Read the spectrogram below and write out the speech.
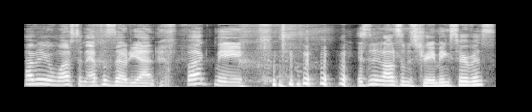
haven't even watched an episode yet. Fuck me. Isn't it on some streaming service?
